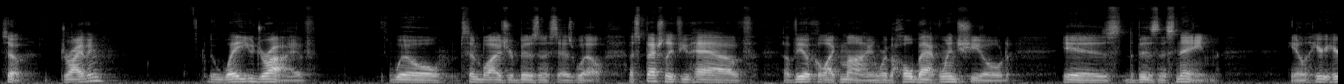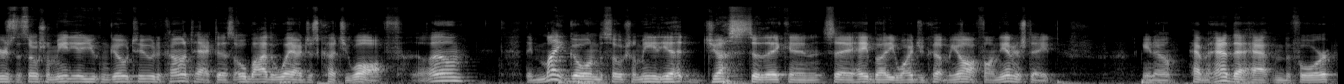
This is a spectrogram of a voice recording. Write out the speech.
So driving, the way you drive will symbolize your business as well, especially if you have a vehicle like mine where the whole back windshield is the business name. You know, here, here's the social media you can go to to contact us. Oh, by the way, I just cut you off. Well, they might go onto social media just so they can say, hey, buddy, why'd you cut me off on the interstate? You know, haven't had that happen before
